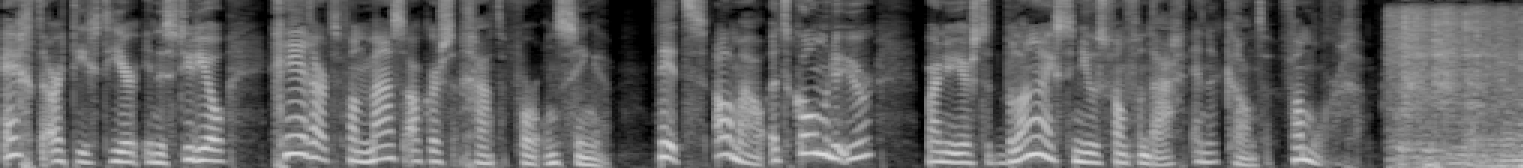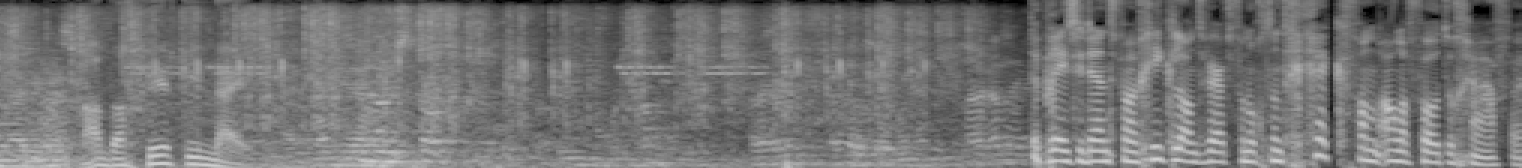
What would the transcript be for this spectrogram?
echte artiest hier in de studio. Gerard van Maasakkers gaat voor ons zingen. Dit allemaal het komende uur, maar nu eerst het belangrijkste nieuws van vandaag en de kranten van morgen. Maandag 14 mei. De president van Griekenland werd vanochtend gek van alle fotografen.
